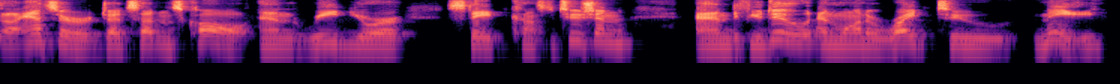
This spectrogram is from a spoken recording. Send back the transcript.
uh, answer Judge Sutton's call and read your state constitution. And if you do and want to write to me,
